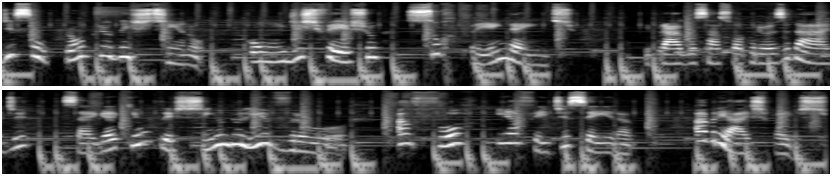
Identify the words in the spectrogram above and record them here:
de seu próprio destino, com um desfecho surpreendente. E para aguçar sua curiosidade, segue aqui um trechinho do livro A Flor e a Feiticeira. Abre aspas.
